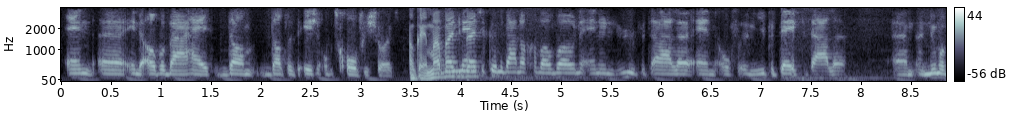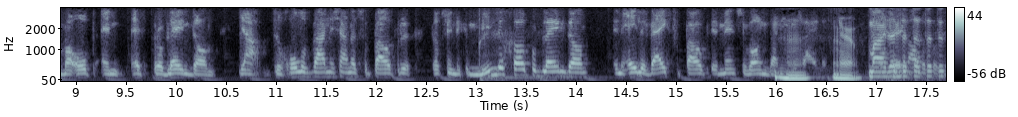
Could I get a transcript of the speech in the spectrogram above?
en eh, in de openbaarheid dan dat het is op het golfresort. Oké, maar bij, Die bij, mensen kunnen daar nog gewoon wonen en hun huur betalen en of een hypotheek betalen. Ehm, en noem het maar op. En het probleem dan, ja, de golfbaan is aan het verpauperen. Dat vind ik een minder groot probleem dan een hele wijk verpaupert en mensen wonen daar niet meer veilig. Ja. maar dat, is dat, dat,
